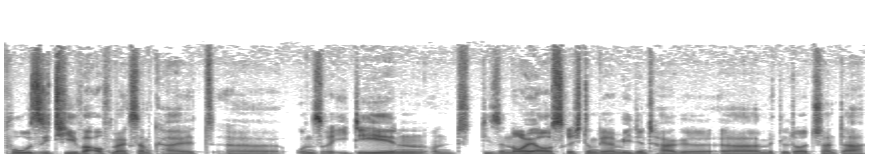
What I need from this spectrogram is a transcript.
positive Aufmerksamkeit äh, unsere Ideen und diese Neuausrichtung der Medientage äh, Mitteldeutschland da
